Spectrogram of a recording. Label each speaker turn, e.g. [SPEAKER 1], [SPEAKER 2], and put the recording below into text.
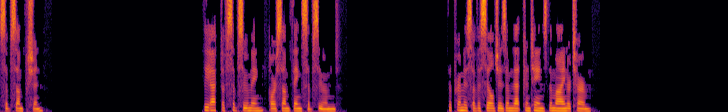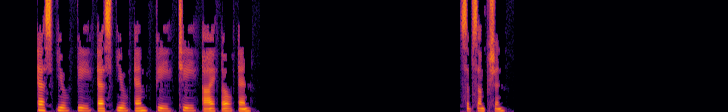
[SPEAKER 1] Subsumption. The act of subsuming, or something subsumed. The premise of a syllogism that contains the minor term. S U B S U M P T I O N. Subsumption.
